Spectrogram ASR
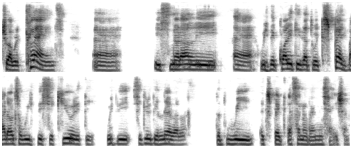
to our clients uh, is not only uh, with the quality that we expect, but also with the security, with the security level that we expect as an organization.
